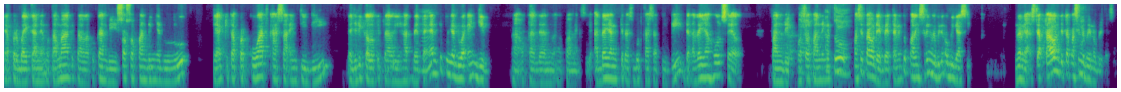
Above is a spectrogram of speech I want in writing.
ya, perbaikan yang utama kita lakukan di source of fundingnya dulu, ya, kita perkuat kasa NTD, ya, jadi kalau kita lihat BTN hmm. itu punya dua engine, Nah, Oka dan Pak Maxi. Ada yang kita sebut kasa TV dan ada yang wholesale funding. Wholesale funding okay. itu pasti tahu deh, BTN itu paling sering lebihin obligasi. Benar nggak? Setiap tahun kita pasti lebihin obligasi.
